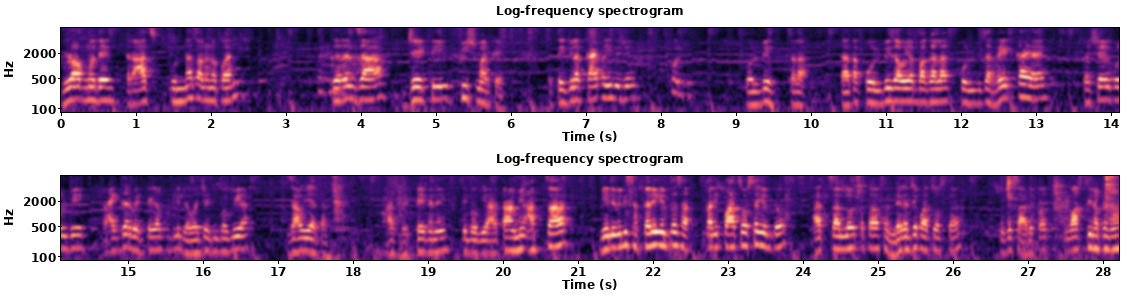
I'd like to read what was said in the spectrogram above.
ब्लॉगमध्ये तर आज पुन्हा चालू ना पण करंजा जे टी फिश मार्केट. तर तेजूला काय पाहिजे तुझे कोलबी. कोलबी. चला तर आता कोलबी जाऊया बघायला. कोलबीचा रेट काय आहे? कशी आहे कोलबी? टायगर भेटते का कुठली? घ्यावायची आहे ती बघूया. जाऊया आता. आज भेटते का नाही ते बघूया. आता आम्ही आजचा गेली वेळी सकाळी गेलतो सकाळी पाच वाजता गेलतो. आज चाललो आता संध्याकाळचे पाच वाजता. म्हणजे साडेपाच वाजतील आपल्याला.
